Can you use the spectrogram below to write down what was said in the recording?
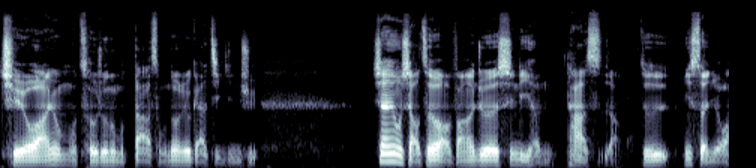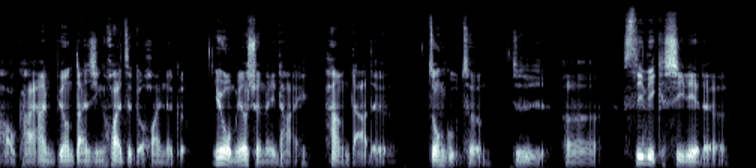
球啊，因为车就那么大，什么东西就给它挤进去。现在用小车哦，反而觉得心里很踏实啊，就是你省油好开啊，你不用担心坏这个坏那个。因为我们又选了一台汉达的中古车，就是呃 Civic 系列的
